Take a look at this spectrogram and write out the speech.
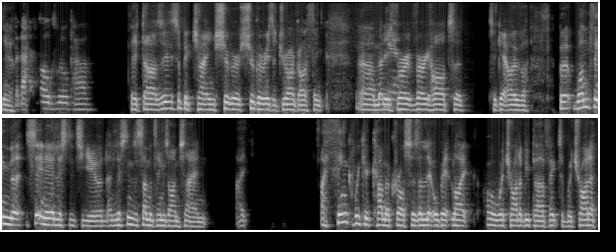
Yeah. But that involves willpower. It does. It's a big change. Sugar, sugar is a drug, I think, um, and it's Yeah. very, very hard to to get over. But one thing that sitting here listening to you and, and listening to some of the things I'm saying, I, I think we could come across as a little bit like, oh, we're trying to be perfect and we're trying to,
